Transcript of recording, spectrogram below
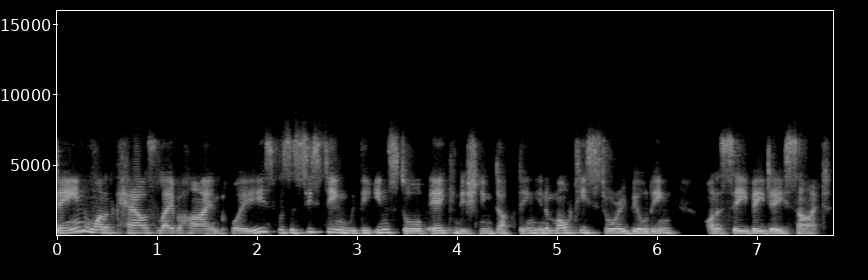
Dean, one of COW's labour hire employees, was assisting with the install of air conditioning ducting in a multi story building on a CBD site.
